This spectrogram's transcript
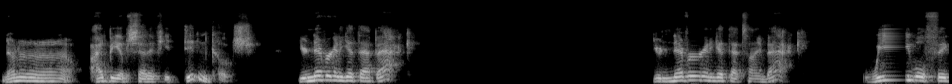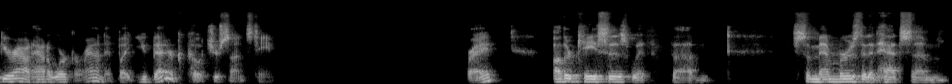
no, no, no, no, no. I'd be upset if you didn't coach. You're never going to get that back. You're never going to get that time back. We will figure out how to work around it, but you better coach your son's team. Right. Other cases with um, some members that have had some,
